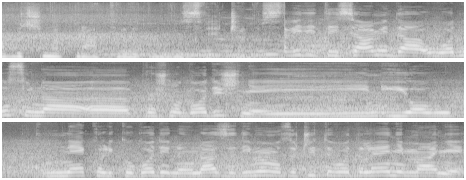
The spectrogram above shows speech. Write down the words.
obično pratile ovu svečanost. Vidite i sami da u odnosu na uh, prošlogodišnje i, i, i ovu nekoliko godina unazad imamo za čitavo odelenje manje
